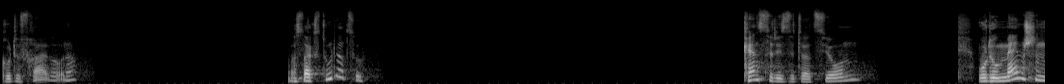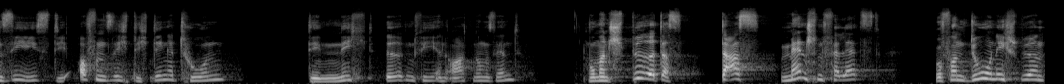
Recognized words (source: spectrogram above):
Gute Frage, oder? Was sagst du dazu? Kennst du die Situation, wo du Menschen siehst, die offensichtlich Dinge tun, die nicht irgendwie in Ordnung sind? Wo man spürt, dass das Menschen verletzt? Wovon du und ich spüren,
